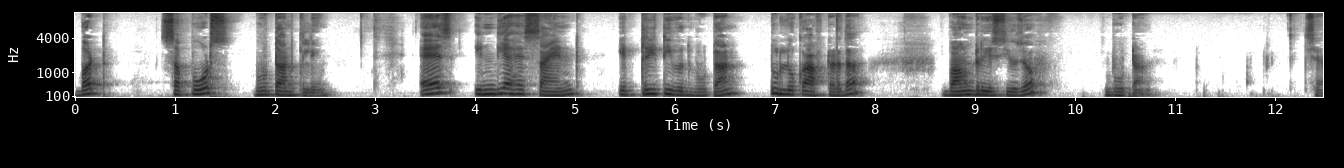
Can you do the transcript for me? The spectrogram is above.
but supports Bhutan claim. As India has signed a treaty with Bhutan to look after the boundary issues of Bhutan. अच्छा।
